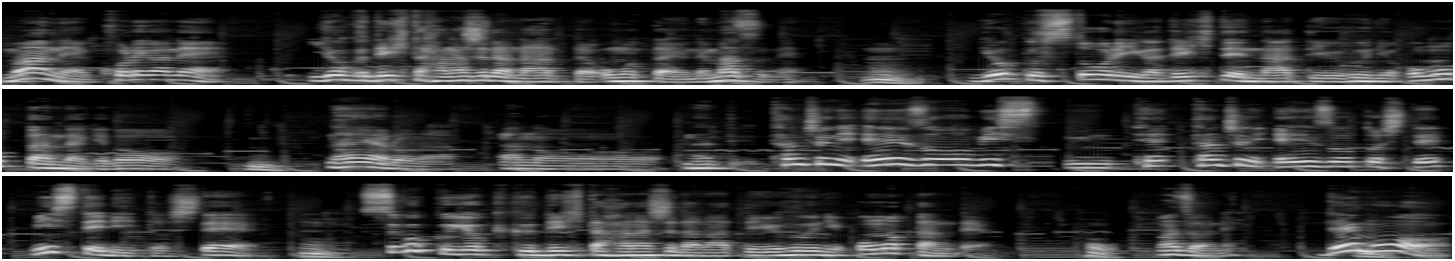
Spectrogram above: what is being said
まあね、これがね、よくできた話だなって思ったよね、まずね。うんうんよくストーリーができてんなっていうふうに思ったんだけど、うんなんやろうな、あのーなんて、単純に映像ミス、単純に映像として、ミステリーとして、うん。すごくよくできた話だなっていうふうに思ったんだよ。まずはね。でも、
